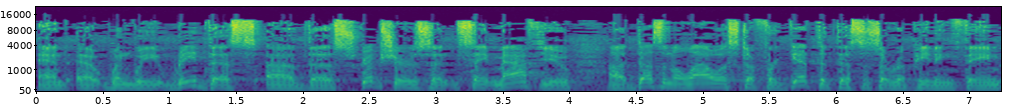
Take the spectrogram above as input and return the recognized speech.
And uh, when we read this, uh, the scriptures in St. Matthew uh, doesn't allow us to forget that this is a repeating theme.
